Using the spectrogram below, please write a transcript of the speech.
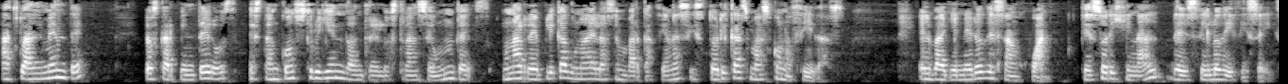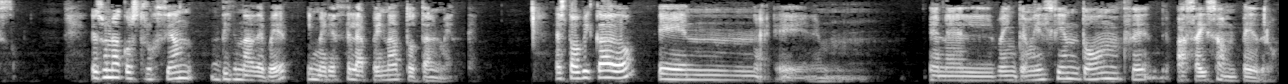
Actualmente, los carpinteros están construyendo entre los transeúntes una réplica de una de las embarcaciones históricas más conocidas, el ballenero de San Juan, que es original del siglo XVI. Es una construcción digna de ver y merece la pena totalmente. Está ubicado en, en en el 20.111 de Pasay San Pedro.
